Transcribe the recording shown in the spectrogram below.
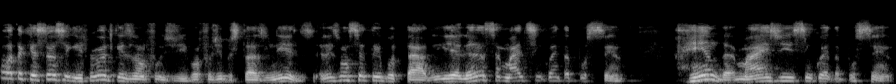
A outra questão é a seguinte: para onde que eles vão fugir? Vão fugir para os Estados Unidos? Eles vão ser tributados em herança mais de 50%, renda mais de 50%.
